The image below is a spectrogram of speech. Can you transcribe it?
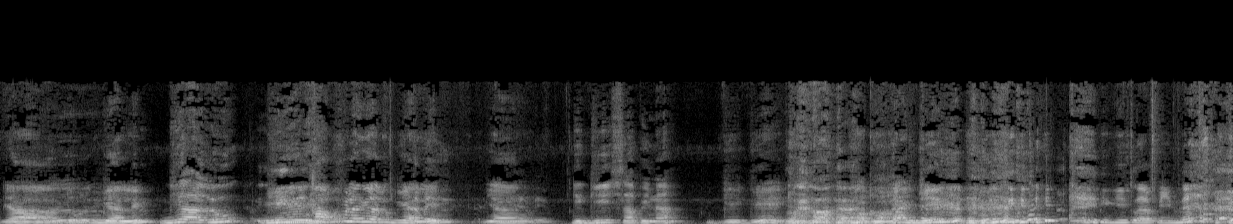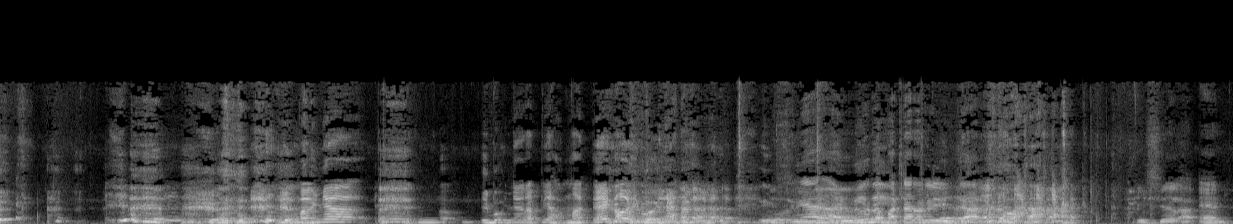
Ya itu Gigi Alin. Gigi alu. Gigi, kamu bilang Gigi Alin Gigi Alin? Yang gigi Slapina GG Gabung anjing. Gigi Slavina. Emangnya eh, ibunya Rapi Ahmad? Eh kok ibunya? Ibunya. Lu udah pacar Linda. Inisial AN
